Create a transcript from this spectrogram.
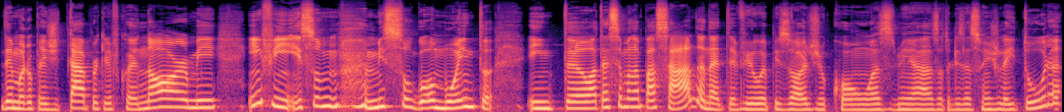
demorou para editar porque ele ficou enorme. Enfim, isso me sugou muito. Então, até semana passada, né, teve o episódio com as minhas atualizações de leitura.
